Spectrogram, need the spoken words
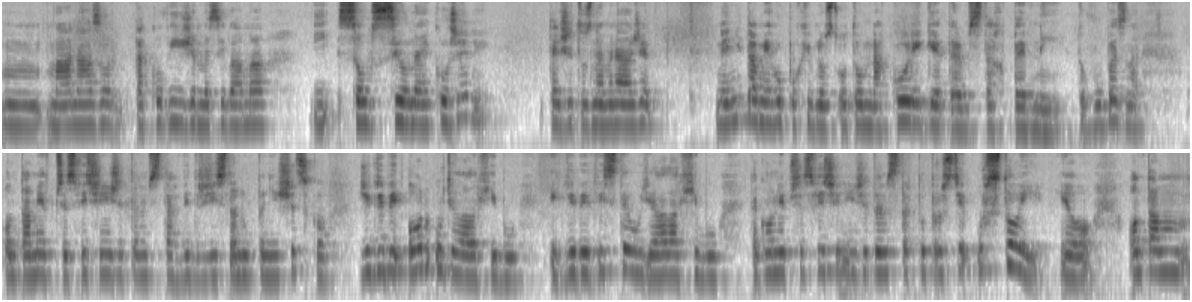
M- má názor takový, že mezi váma jsou silné kořeny. Takže to znamená, že není tam jeho pochybnost o tom, nakolik je ten vztah pevný. To vůbec ne. On tam je v přesvědčení, že ten vztah vydrží snad úplně všecko. Že kdyby on udělal chybu, i kdyby vy jste udělala chybu, tak on je přesvědčený, že ten vztah to prostě ustojí. Jo? On tam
